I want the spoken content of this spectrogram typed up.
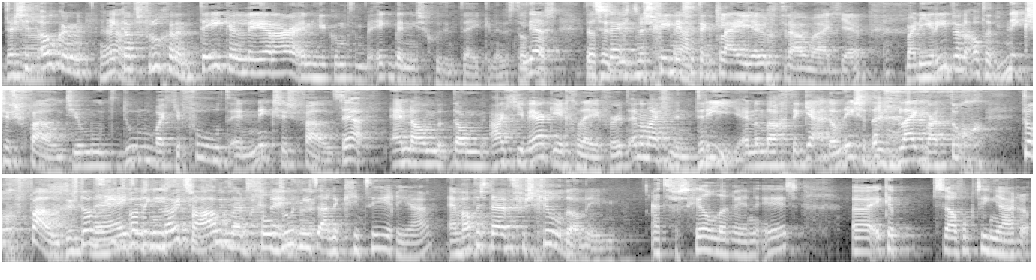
Er zit ook een. Ja. Ik had vroeger een tekenleraar en hier komt een. Ik ben niet zo goed in tekenen. Dus dat Ja, was. dat het- zegt- misschien is het een klein jeugdtraumaatje. Maar die riep dan altijd: niks is fout. Je moet doen wat je voelt en niks is fout. Ja, En dan, dan had je werk ingeleverd en dan had je een 3. En dan dacht ik: ja, dan is het dus blijkbaar toch, toch fout. Dus dat is iets wat is ik nooit zo fout, goed maar het voldoet niet aan de criteria. En wat is daar het verschil dan in? Het verschil daarin is... eh, ik heb zelf ook tien jaar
